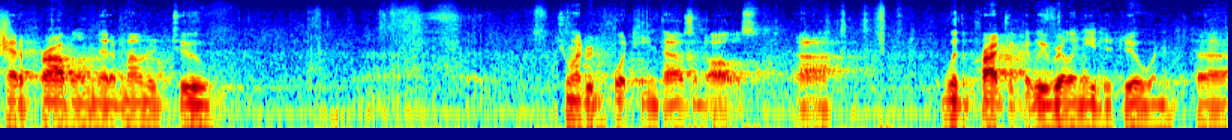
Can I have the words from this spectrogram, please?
had a problem that amounted to uh, $214,000 uh, with a project that we really needed to do. And uh,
